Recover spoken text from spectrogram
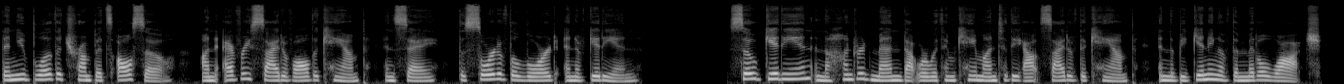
then you blow the trumpets also, on every side of all the camp, and say, The sword of the Lord and of Gideon. So Gideon and the hundred men that were with him came unto the outside of the camp, in the beginning of the middle watch,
